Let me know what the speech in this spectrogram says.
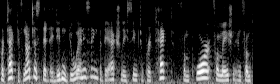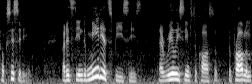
protective. Not just that they didn't do anything, but they actually seemed to protect from pore formation and from toxicity. But it's the intermediate species that really seems to cause the, the problem.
